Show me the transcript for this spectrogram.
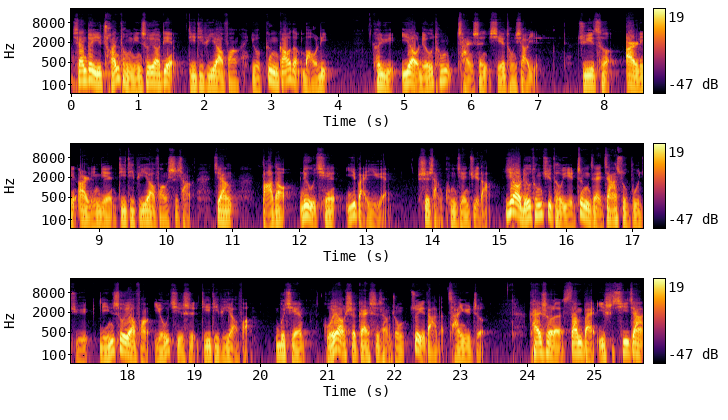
相对于传统零售药店，DTP 药房有更高的毛利，可与医药流通产生协同效应。据预测，二零二零年 DTP 药房市场将达到六千一百亿元。市场空间巨大，医药流通巨头也正在加速布局零售药房，尤其是 DTP 药房。目前，国药是该市场中最大的参与者，开设了三百一十七家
